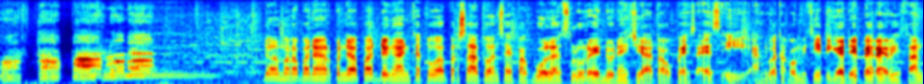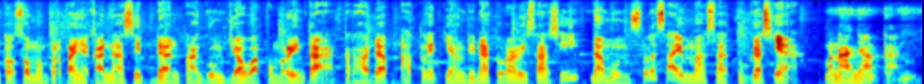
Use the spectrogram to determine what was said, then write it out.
Warta Parlemen. Dalam rapat dengar pendapat dengan Ketua Persatuan Sepak Bola Seluruh Indonesia atau PSSI, anggota Komisi 3 DPR RI Santoso mempertanyakan nasib dan tanggung jawab pemerintah terhadap atlet yang dinaturalisasi namun selesai masa tugasnya. menanyakan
